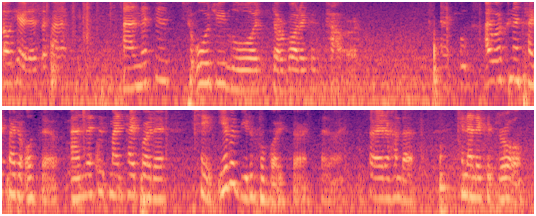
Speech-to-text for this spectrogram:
Oh, here it is. I found it. And this is to Audre Lorde, The Erotic as Power. And, oh, I work on a typewriter also, and this is my typewriter shape. You have a beautiful voice, sir, by the way. I'm sorry I don't have that Connecticut drawl.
